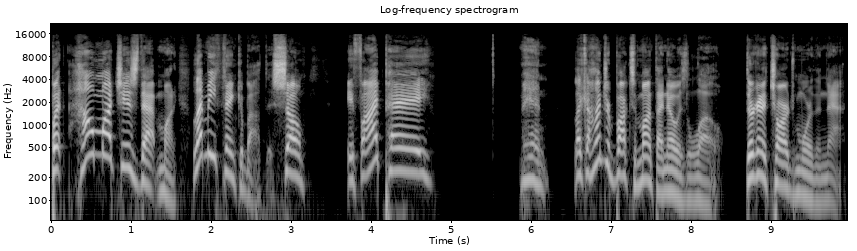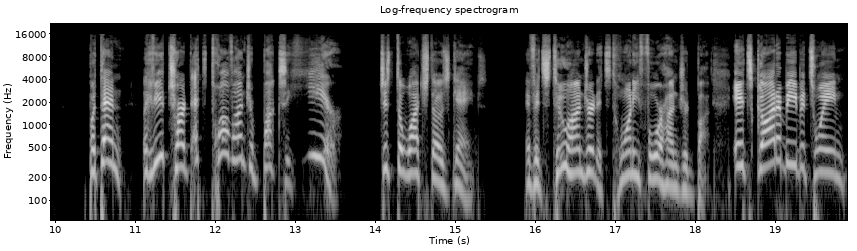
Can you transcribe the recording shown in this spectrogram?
But how much is that money? Let me think about this. So, if I pay, man, like a hundred bucks a month, I know is low. They're going to charge more than that. But then, like if you charge, that's twelve hundred bucks a year just to watch those games. If it's two hundred, it's twenty four hundred bucks. It's got to be between.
